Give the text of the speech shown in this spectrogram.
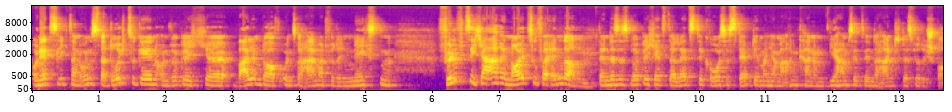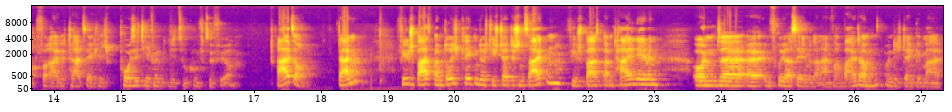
und jetzt liegt es an uns, da durchzugehen und wirklich äh, Wallendorf, unsere Heimat, für die nächsten 50 Jahre neu zu verändern. Denn das ist wirklich jetzt der letzte große Step, den man hier machen kann. Und wir haben es jetzt in der Hand, das für die Sportvereine tatsächlich positiv in die Zukunft zu führen. Also, dann viel Spaß beim Durchklicken durch die städtischen Seiten, viel Spaß beim Teilnehmen und äh, äh im Frühjahr sehen wir dann einfach weiter. Und ich denke mal,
